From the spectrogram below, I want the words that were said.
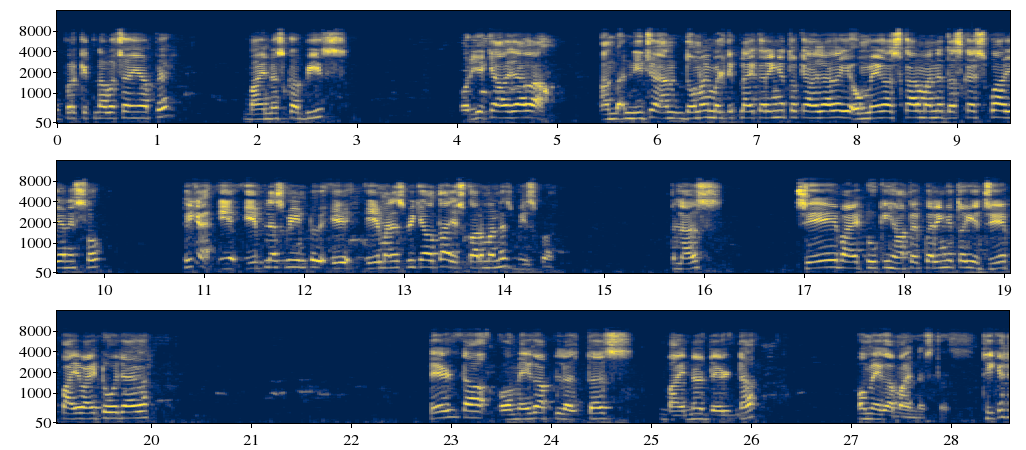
ऊपर कितना बचा है यहाँ पे? माइनस का बीस। और ये क्या हो जाएगा? अंदर नीचे अं, दोनों ही मल्टीप्लाई करेंगे तो क्या हो जाएगा? ये ओमेगा स्क्वायर माइनस दस का स्क्वायर यानी सौ। ठीक है? A a plus b into a a minus b क्या होता है? Square minus b square plus j by two की यहाँ पे करेंगे तो ये जे पाई बाई टू हो जाएगा। डेल्टा ओमेगा प्लस दस माइनस डेल्टा ओमेगा माइनस दस, ठीक है?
